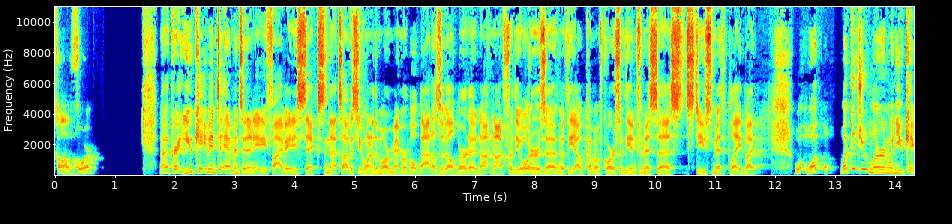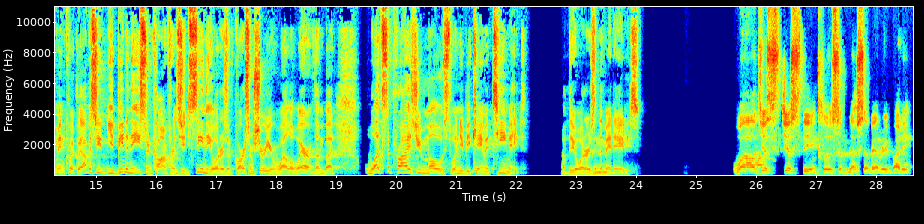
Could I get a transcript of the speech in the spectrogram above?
called for. Now, Craig, you came into Edmonton in 85, 86, and that's obviously one of the more memorable battles of Alberta, not, not for the Oilers, uh, with the outcome, of course, of the infamous uh, Steve Smith play. But what, what, what did you learn when you came in quickly? Obviously, you'd been in the Eastern Conference, you'd seen the Oilers, of course. I'm sure you're well aware of them. But what surprised you most when you became a teammate of the Oilers in the mid 80s? Well, just just the inclusiveness of everybody.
